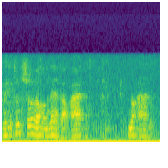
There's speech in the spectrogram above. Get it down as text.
I mean it doesn't show that on there about idle. Not idle.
